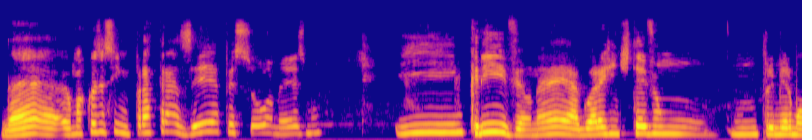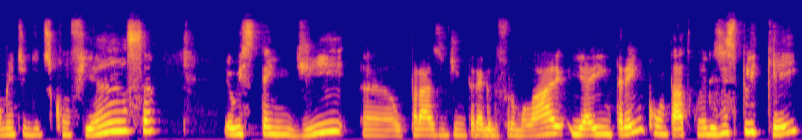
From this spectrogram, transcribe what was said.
né? É uma coisa assim para trazer a pessoa mesmo. E incrível, né? Agora a gente teve um, um primeiro momento de desconfiança. Eu estendi uh, o prazo de entrega do formulário e aí entrei em contato com eles, expliquei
